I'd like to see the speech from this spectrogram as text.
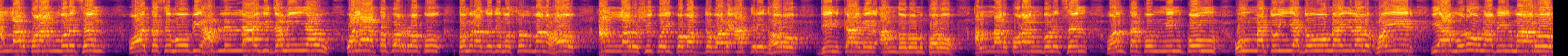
আল্লাহর কোরআন বলেছেন তোমরা যদি মুসলমান হও, আল্লাহর রশিক ঐক্যবদ্ধভাবে আঁকড়ে ধরো, দিন কায়েমের আন্দোলন করো। আল্লাহর কোরআন বলেছেন ওয়ালতাকুম মিনকুম উম্মাতুন ইয়াদুনা ইলাল খায়র ইয়ামুরুনা বিল মারুফ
